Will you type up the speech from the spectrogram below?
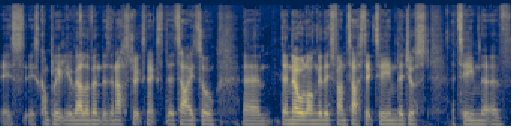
it's it's completely irrelevant? There's an asterisk next to the title. Um, they're no longer this fantastic team. They're just a team that have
